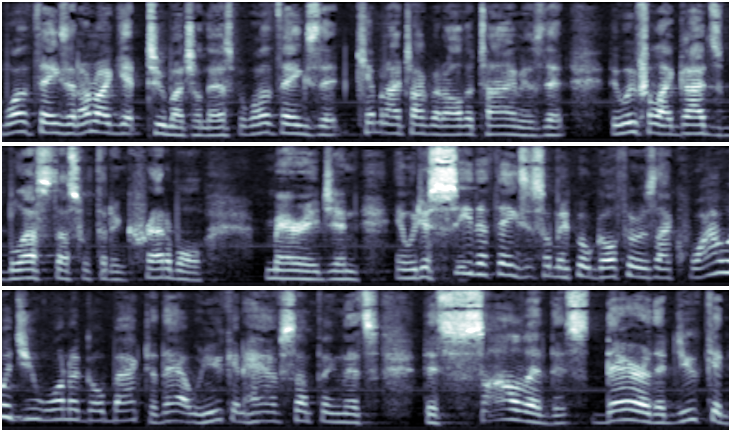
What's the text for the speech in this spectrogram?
one of the things, and I'm not going to get too much on this, but one of the things that Kim and I talk about all the time is that, that we feel like God's blessed us with an incredible marriage. And, and we just see the things that so many people go through. It's like, why would you want to go back to that when you can have something that's, that's solid, that's there, that you can,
